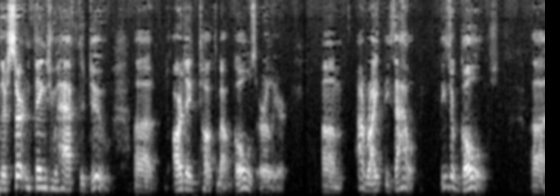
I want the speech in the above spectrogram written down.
there's certain things you have to do. Uh, RJ talked about goals earlier. Um, I write these out. These are goals. Uh,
